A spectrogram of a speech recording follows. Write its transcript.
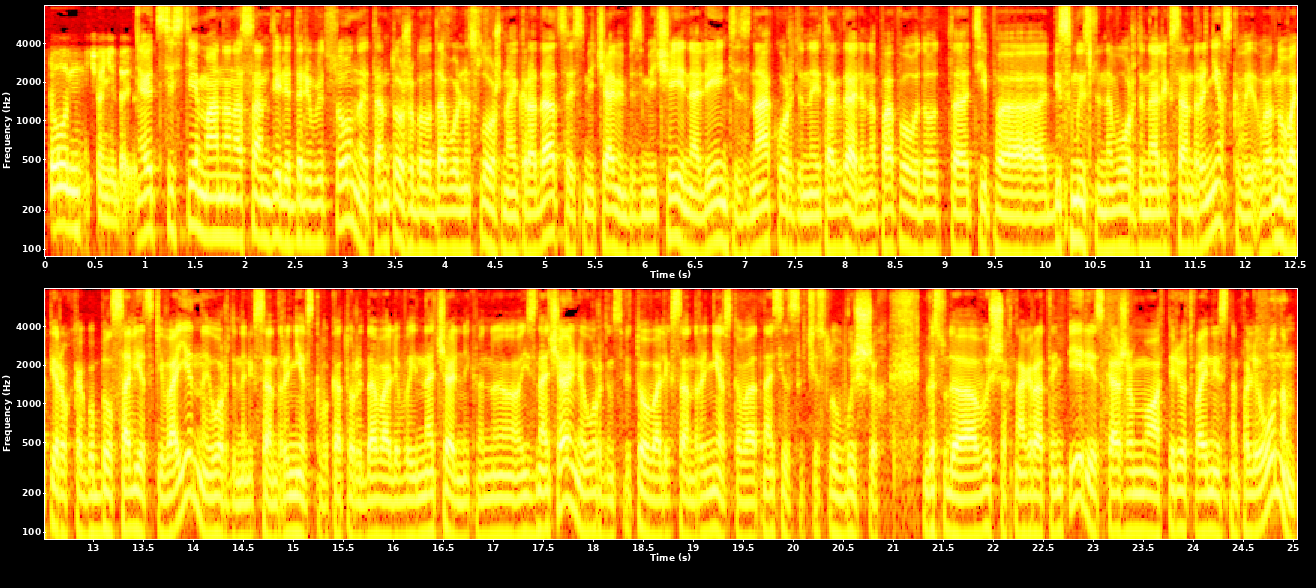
то он ничего не дает. Эта система, она на самом деле дореволюционная. Там тоже была довольно сложная градация с мечами, без мечей, на ленте, знак ордена и так далее. Но по поводу вот, а, типа бессмысленного ордена Александра Невского, ну, во-первых, как бы был советский военный орден Александра Невского, который давали военачальникам, но изначально изначально орден святого Александра Невского относился к числу высших, государ... высших наград империи. Скажем, в период войны с Наполеоном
